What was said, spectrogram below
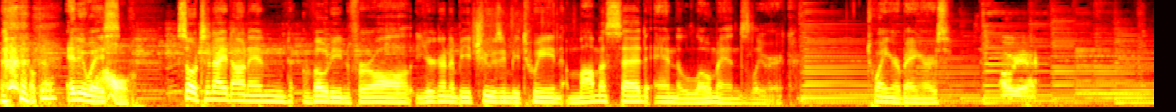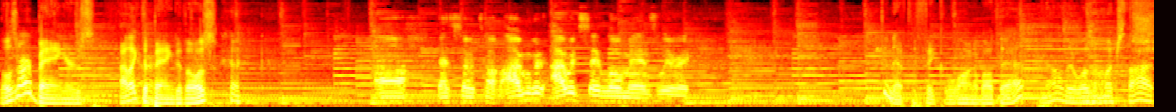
Okay. Anyways, Wow. So tonight on In Voting for All, you're going to be choosing between Mama Said and Low Man's Lyric. Twanger bangers. Oh yeah. Those are bangers. I like to bang to those. Ah, that's so tough. I'm gonna, I would say Low Man's lyric. Didn't have to think long about that. No, there wasn't much thought.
